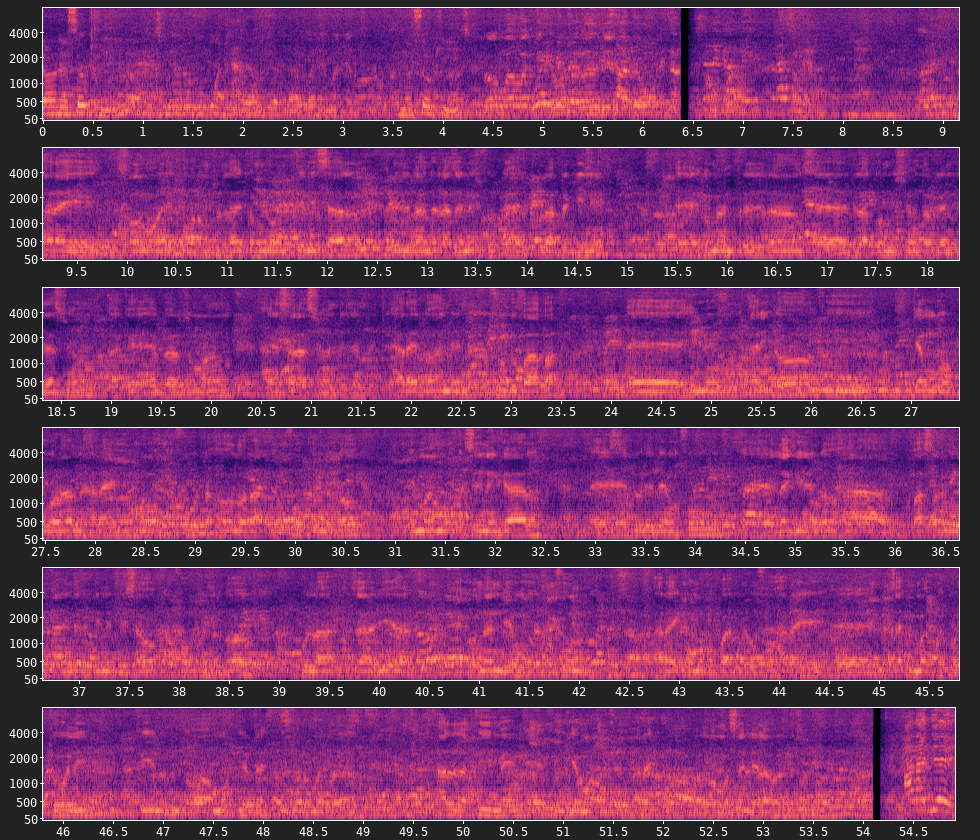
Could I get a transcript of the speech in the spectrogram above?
soki. Ne soki. Alay, salamu alaikum wa rahmatullahi. Comme nous, Télé Sall, président de la jeunesse football Poulard de Guinée, et comme même président euh, de la commission d'organisation, accueil et hébergement, installation des invités. Alay, do hande ni ko suudu baba, e himen ari ɗo fi janngo Quran haray mawɓe sénégal e duuɗe ɗen fof laggine ɗo ha basan e nder guine bisaw kan foftino ɗo pula zaria e ko nandi e mumen no fof ɗo haray ko makko baɗe men fof haray saɗi maɓɓe ko tooli fiino ɗum ɗo wawa moƴƴirde fitoromegol allah fi men e fi jama o fof haray ko allahuma salli ala wa rasul ala jeeyi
